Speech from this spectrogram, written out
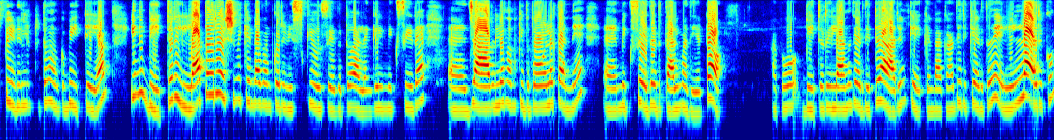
സ്പീഡിൽ ഇട്ടിട്ട് നമുക്ക് ബീറ്റ് ചെയ്യാം. ഇനി ബീറ്റർ ഇല്ലാത്തവർ വിഷമിക്കേണ്ട നമുക്കൊരു വിസ്ക് യൂസ് ചെയ്തിട്ടോ അല്ലെങ്കിൽ മിക്സിയുടെ ജാറിൽ നമുക്ക് ഇതുപോലെ തന്നെ മിക്സ് ചെയ്തെടുത്താൽ മതി കേട്ടോ അപ്പോൾ ബീറ്റർ ഇല്ലയെന്ന് കരുതിയിട്ട് ആരും കേക്ക് ഉണ്ടാക്കാതിരിക്കരുത്. എല്ലാവർക്കും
